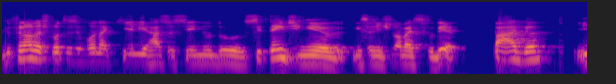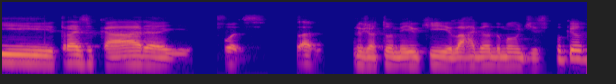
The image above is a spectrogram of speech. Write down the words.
no final das contas, eu vou naquele raciocínio do se tem dinheiro se a gente não vai se fuder, paga e traz o cara e foda-se, sabe? Eu já tô meio que largando mão disso. Porque o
